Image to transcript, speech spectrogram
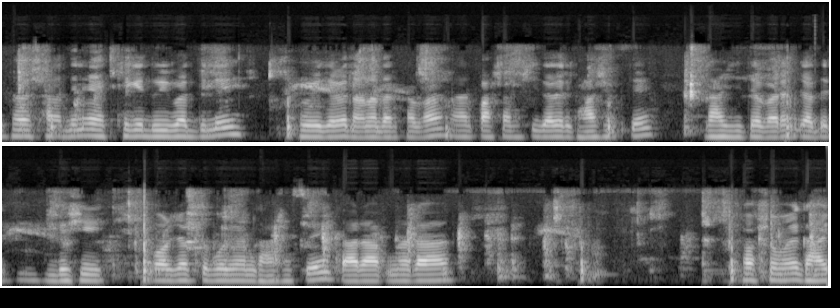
এইভাবে সারাদিনে এক থেকে দুইবার দিলেই হয়ে যাবে দানাদার খাবার। আর পাশাপাশি যাদের ঘাস আছে ঘাস দিতে পারেন। যাদের বেশি পর্যাপ্ত পরিমাণ ঘাস আছে, তারা আপনারা সবসময় ঘাস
